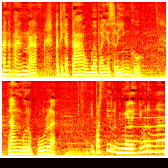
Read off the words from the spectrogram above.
Anak-anak ketika tahu bapaknya selingkuh nganggur pula ya pasti lebih milih ya udah mah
